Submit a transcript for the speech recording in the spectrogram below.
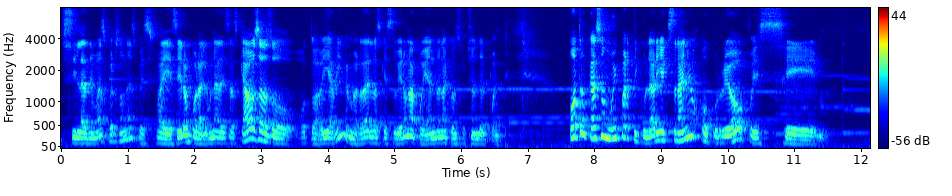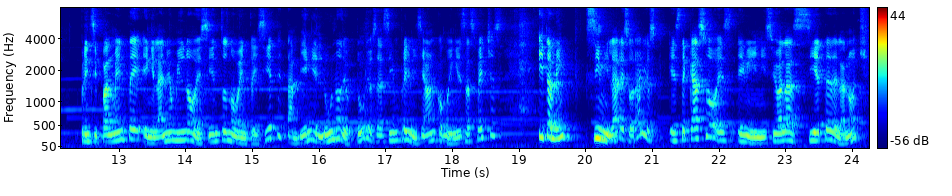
si las demás personas pues fallecieron por alguna de esas causas o, o todavía viven, ¿verdad? Los que estuvieron apoyando en la construcción del puente. Otro caso muy particular y extraño ocurrió pues eh, principalmente en el año 1997, también el 1 de octubre, o sea, siempre iniciaban como en esas fechas. Y también similares horarios. Este caso es, eh, inició a las 7 de la noche.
